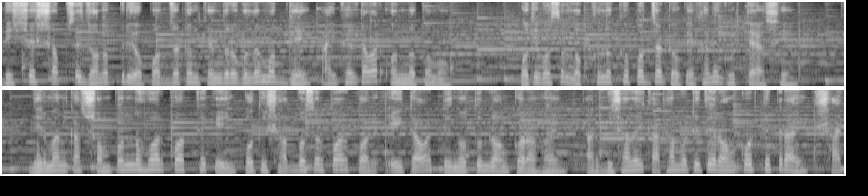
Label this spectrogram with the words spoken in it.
বিশ্বের সবচেয়ে জনপ্রিয় পর্যটন কেন্দ্রগুলোর মধ্যে আইফেল টাওয়ার অন্যতম। প্রতি বছর লক্ষ লক্ষ পর্যটক এখানে ঘুরতে আসে। নির্মাণ কাজ সম্পন্ন হওয়ার পর থেকেই প্রতি সাত বছর পর পর এই টাওয়ারটি নতুন রং করা হয়, আর বিশাল এই কাঠামোটিতে রং করতে প্রায় ষাট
